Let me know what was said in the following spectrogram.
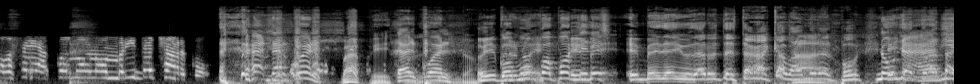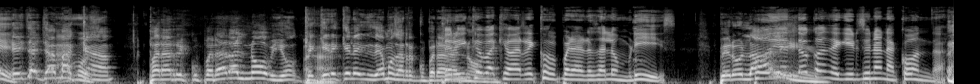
O sea, como lombriz de charco. Tal cual. Papi. Tal cual. Oye, pero Como no, un popote en, vez, dice. en vez de ayudar, ustedes están acabándole Ah. al pobre. No, ella, nadie. ella llama Vamos. acá para recuperar al novio, que quiere que le ayudemos a recuperar Pero al ¿y novio. qué va, que va a recuperar esa lombriz? Pero la Pudiendo conseguirse una anaconda.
